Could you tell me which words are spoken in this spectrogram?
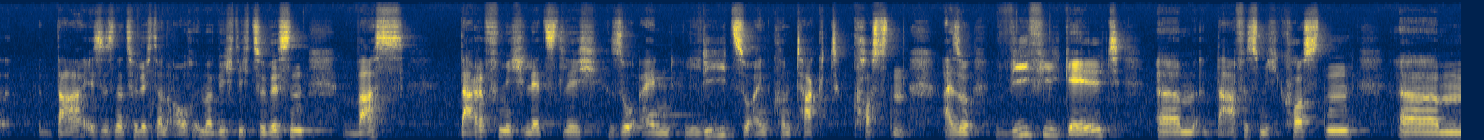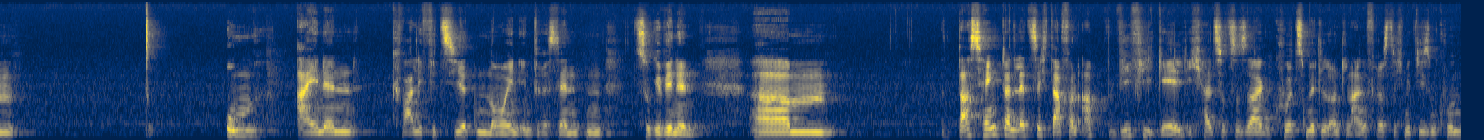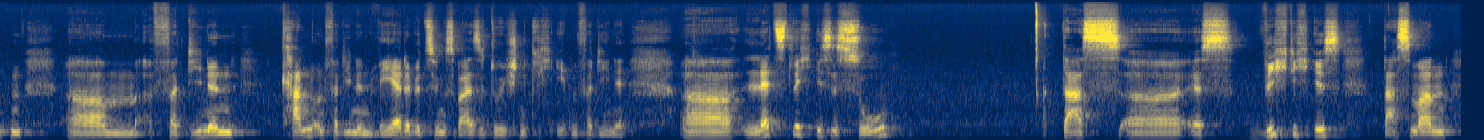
da ist es natürlich dann auch immer wichtig zu wissen, was darf mich letztlich so ein Lead, so ein Kontakt kosten. Also wie viel Geld ähm, darf es mich kosten, ähm, um einen qualifizierten neuen Interessenten zu gewinnen. Ähm, das hängt dann letztlich davon ab, wie viel Geld ich halt sozusagen kurz-, mittel- und langfristig mit diesem Kunden ähm, verdienen kann und verdienen werde, beziehungsweise durchschnittlich eben verdiene. Äh, letztlich ist es so, dass äh, es wichtig ist, dass man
